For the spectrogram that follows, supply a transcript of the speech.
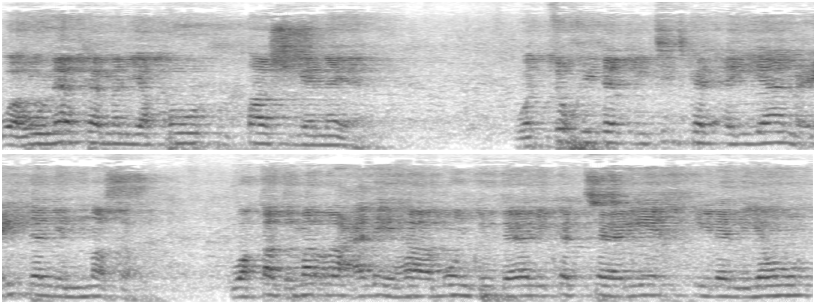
وهناك من يقول 13 يناير واتخذت لتلك الأيام عيدا للنصر وقد مر عليها منذ ذلك التاريخ إلى اليوم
